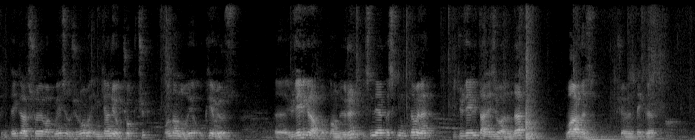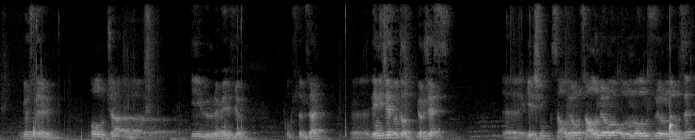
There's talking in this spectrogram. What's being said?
şimdi tekrar şöyle bakmaya çalışıyorum ama imkanı yok. Çok küçük. Ondan dolayı okuyamıyoruz. Ee, 150 gram toplamda ürün. İçinde yaklaşık muhtemelen 250 tane civarında vardır. Şöyle tekrar gösterelim. Oldukça e, iyi bir ürüne benziyor. Kokusu da güzel. E, deneyeceğiz bakalım. Göreceğiz. E, gelişim sağlıyor mu, sağlamıyor mu? Olumlu, olumsuz yorumlarımızı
